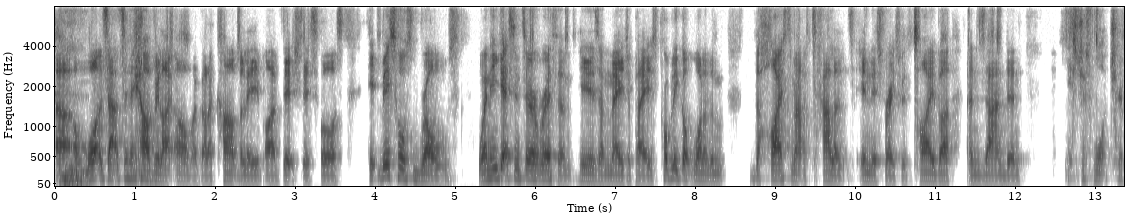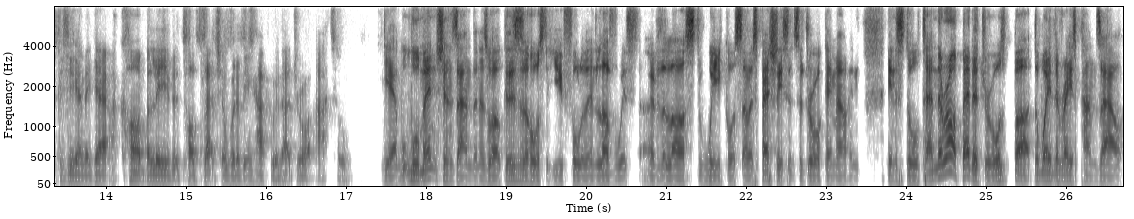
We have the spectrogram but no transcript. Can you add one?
uh, on WhatsApp to me. I'll be like, oh my God, I can't believe I've ditched this horse. This horse rolls when he gets into a rhythm, he is a major player. He's probably got one of the, the highest amount of talent in this race with Taiba and Zandon. It's just what trip is he going to get? I can't believe that Todd Pletcher would have been happy with that draw at all. Yeah, we'll mention Zandon as well because this is a horse that you've fallen in love with over the last week or so, especially since the draw came out in in stall ten. There are better draws, but the way the race pans out,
